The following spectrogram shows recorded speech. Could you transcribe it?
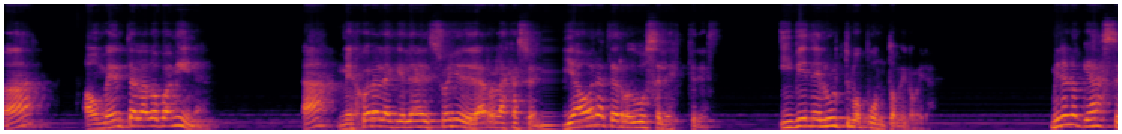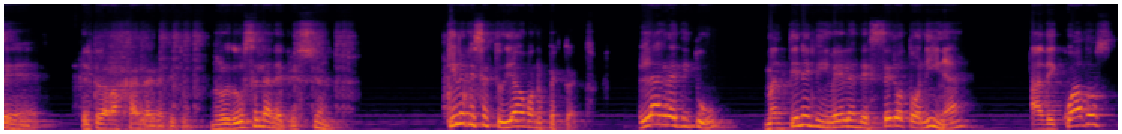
¿ah? aumenta la dopamina, ¿Ah? Mejora la calidad del sueño y de dar relajación. Y ahora te reduce el estrés. Y viene el último punto, amigo, mira. Mira lo que hace el trabajar la gratitud. Reduce la depresión. ¿Qué es lo que se ha estudiado con respecto a esto? La gratitud mantiene niveles de serotonina adecuados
